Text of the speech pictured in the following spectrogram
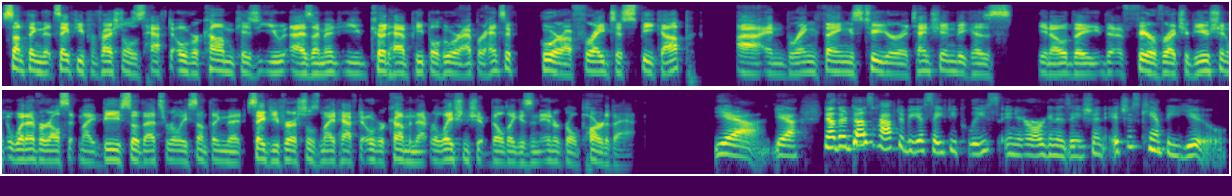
something that safety professionals have to overcome because you as I mentioned you could have people who are apprehensive who are afraid to speak up uh, and bring things to your attention because you know the the fear of retribution whatever else it might be. So that's really something that safety professionals might have to overcome and that relationship building is an integral part of that. Yeah yeah. Now there does have to be a safety police in your organization. It just can't be you.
